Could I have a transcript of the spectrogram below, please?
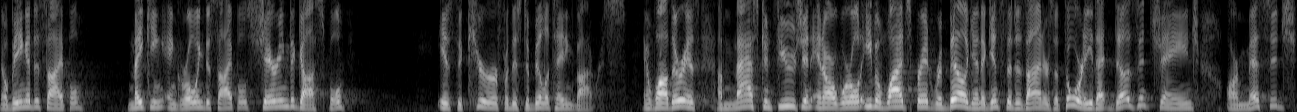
Now, being a disciple making and growing disciples, sharing the gospel, is the cure for this debilitating virus. And while there is a mass confusion in our world, even widespread rebellion against the designer's authority, that doesn't change our message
